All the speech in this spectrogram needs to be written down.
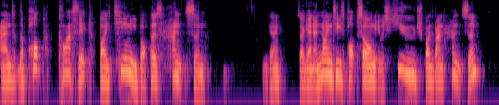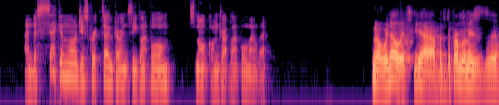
and the pop classic by Teeny Boppers Hanson. Okay, so again, a 90s pop song. It was huge by the band Hanson, and the second largest cryptocurrency platform, smart contract platform out there. no, we know it. Yeah, but the problem is uh,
